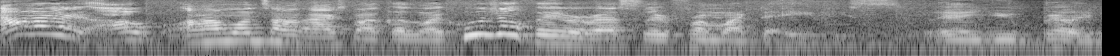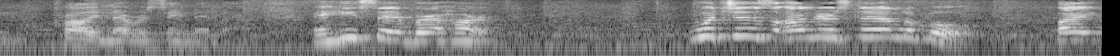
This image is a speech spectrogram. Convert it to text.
I, I I one time asked my cousin like, who's your favorite wrestler from like the '80s? And you probably probably never seen that match. And he said Bret Hart, which is understandable. Like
